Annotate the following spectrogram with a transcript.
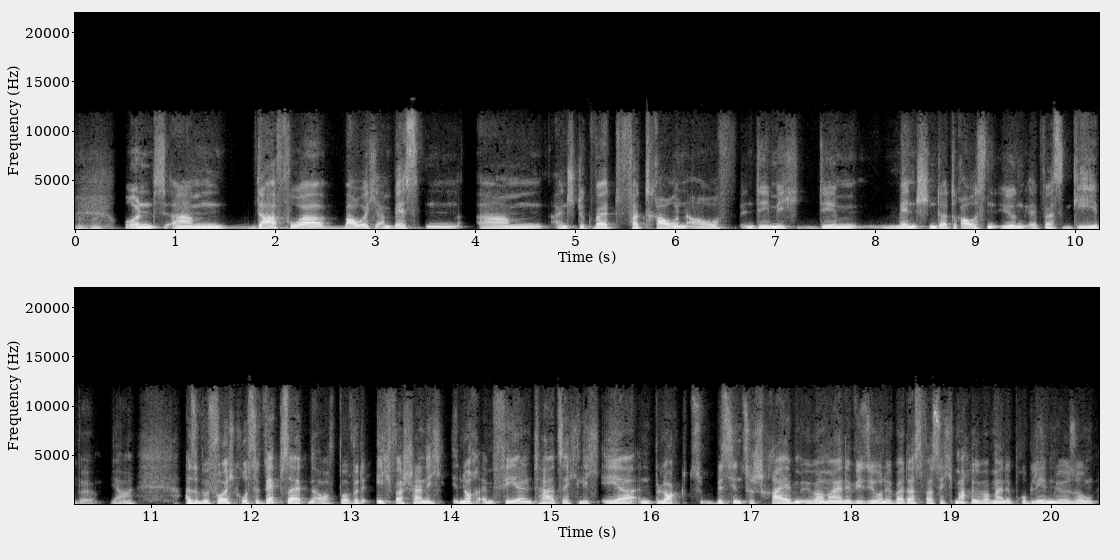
Mhm. Und ähm, davor baue ich am besten ähm, ein Stück weit Vertrauen auf, indem ich dem Menschen da draußen irgendetwas gebe. Ja, also bevor ich große Webseiten aufbaue, würde ich wahrscheinlich noch empfehlen, tatsächlich eher einen Blog zu, ein bisschen zu schreiben über meine Vision, über das, was ich mache, über meine Problemlösung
